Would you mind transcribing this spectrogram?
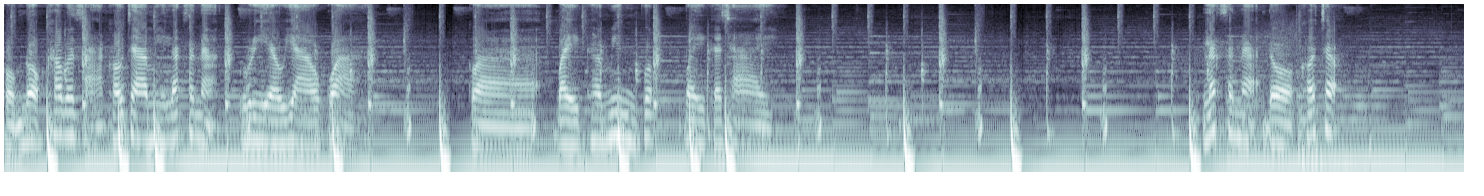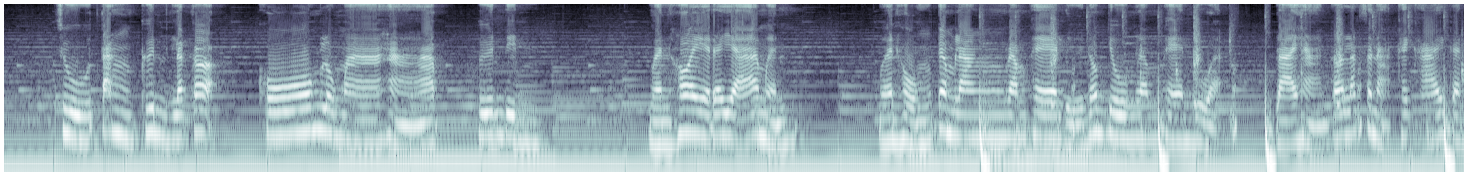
ของดอกข้าวภาษาเขาจะมีลักษณะเรียวยาวกว่า กว่าใบขมิ้นพวกใบกระชาย ลักษณะดอกเขาจะชูตั้งขึ้นแล้วก็โค้งลงมาหาพื้นดิน เหมือนห้อยระยะเหมือน เหมือนหงกำลังรำแพนหรือนกยูงรำแพนอยู่อะปลายหางก็ลักษณะคล้าย ๆกัน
